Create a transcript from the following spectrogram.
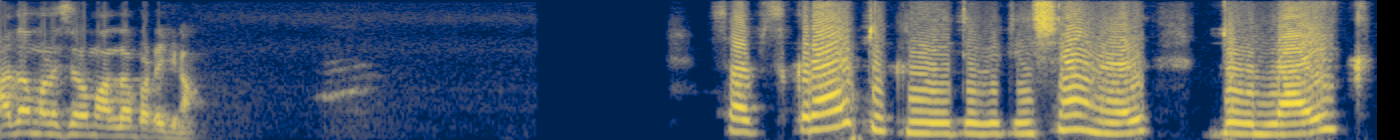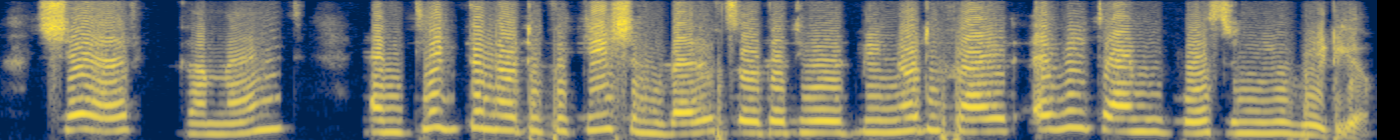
ஆதம் அலி இஸ்லாம் அல்லாஹ் படைக்கிறான் Subscribe to Creativity channel, do like, share, comment, and click the notification bell so that you will be notified every time we post a new video.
